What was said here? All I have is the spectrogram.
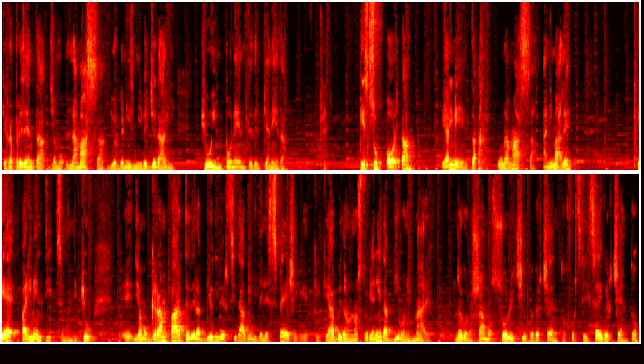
che rappresenta diciamo, la massa di organismi vegetali più imponente del pianeta, sì. che supporta e alimenta una massa animale che è parimenti, se non di più. E, diciamo, gran parte della biodiversità, quindi delle specie che, che, che abitano il nostro pianeta, vivono in mare. Noi conosciamo solo il 5%, forse il 6%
